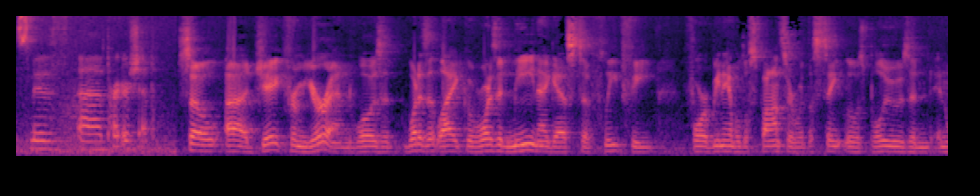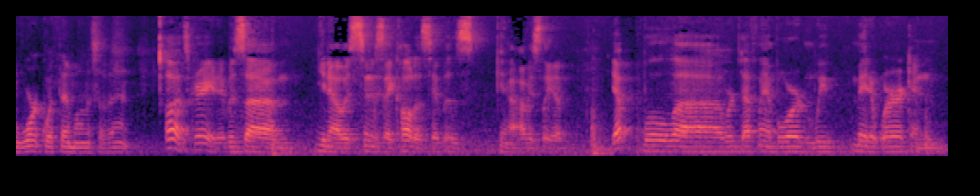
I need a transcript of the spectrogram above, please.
smooth uh, partnership So, uh, Jake, from your end, what was it? What is it like, or what does it mean, I guess, to Fleet Feet for being able to sponsor with the St. Louis Blues and, and work with them on this event? Oh, it's great. It was, um, you know, as soon as they called us, it was, you know, obviously a, yep, we'll, uh, we're definitely on board and we've made it work and,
